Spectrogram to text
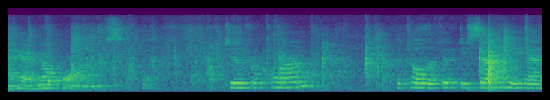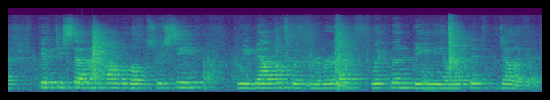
I have no quorums. Two for quorum. The total of 57, we had 57 envelopes received. We balance with Roberta Wickman being the elected delegate.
